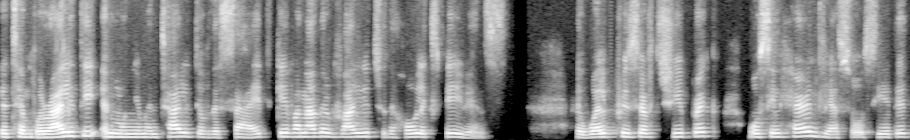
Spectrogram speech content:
The temporality and monumentality of the site gave another value to the whole experience. The well-preserved shipwreck was inherently associated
